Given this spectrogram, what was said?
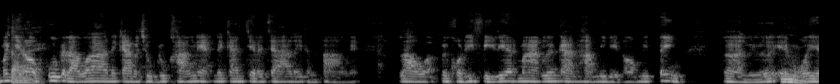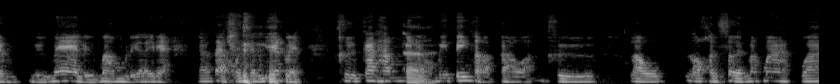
เมื่อกี้ใช่เราพูดไปแล้วว่าในการประชุมทุกครั้งเนี่ยในการเจรจาอะไรต่างๆ เนี่ย เราอะเป็นคนที่ซีเรียสมากเรื่องการทำ minute of meeting อ่าหรือ MOM หรือแม่หรือ mom หรืออะไรเนี่ย แล้วแต่คนจะเรียกเลย คือการทำ minute of meeting สำหรับเราอะคือเราเรา concern มากๆว่า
